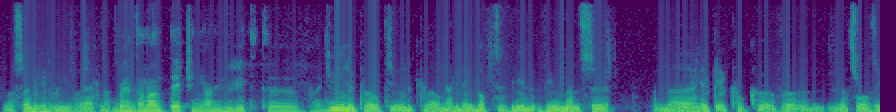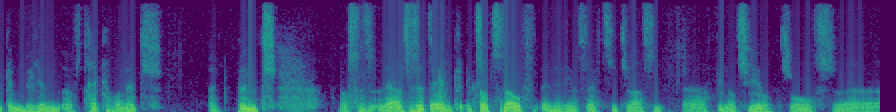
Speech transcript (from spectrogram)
dat is wel een hele goede vraag Je begint natuurlijk. dan na een tijdje niet aan je geweten te brengen. Tuurlijk wel, tuurlijk wel. Maar ik denk dat veel, veel mensen, en eh, ik ook, eh, net zoals ik in het begin, vertrekken vanuit het punt ze, ja, ze zitten eigenlijk, ik zat zelf in een heel slechte situatie. Eh, financieel, zoals eh,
